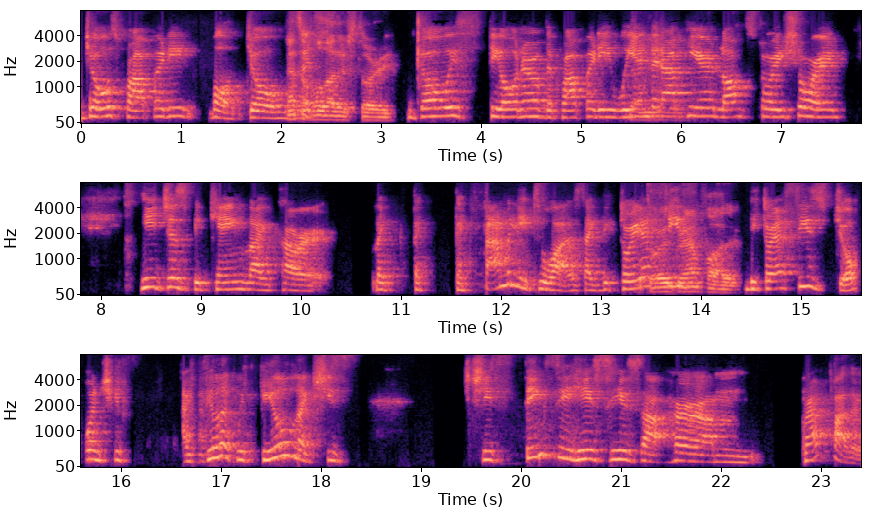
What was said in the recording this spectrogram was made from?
Joe's property, well, Joe. That's a whole other story. Joe is the owner of the property. We Yeah, ended yeah, up here, long story short, he just became like our, like, like, like family to us. Like, Victoria Victoria's sees grandfather. Victoria sees Joe and she I feel like we feel like she's she thinks he, he's he's uh, her um grandfather.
